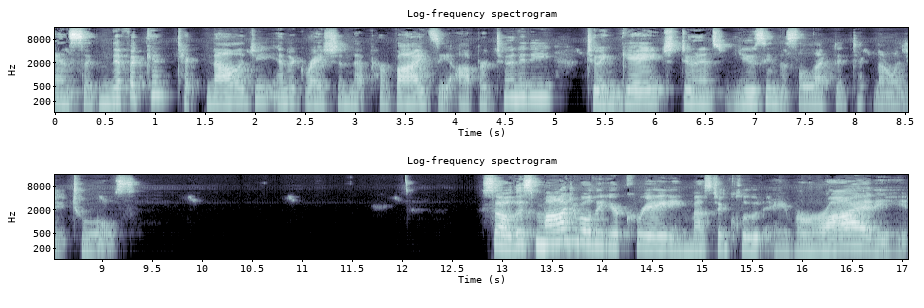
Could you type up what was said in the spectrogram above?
and significant technology integration that provides the opportunity to engage students using the selected technology tools. So this module that you're creating must include a variety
